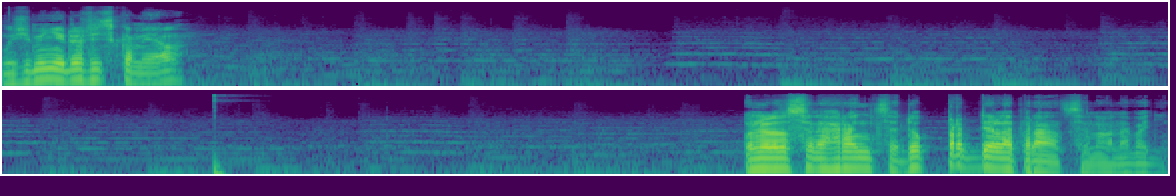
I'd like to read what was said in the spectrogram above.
Může mi někdo říct, kam jel? On je zase na hranice, do prdele práce, no nevadí.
